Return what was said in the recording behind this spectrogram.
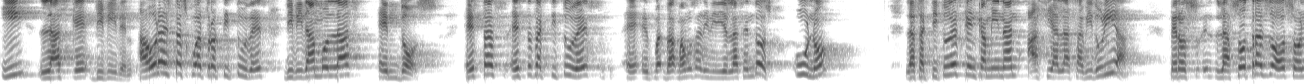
y las que dividen. Ahora estas cuatro actitudes dividámoslas en dos. Estas, estas actitudes eh, eh, vamos a dividirlas en dos. Uno, las actitudes que encaminan hacia la sabiduría, pero las otras dos son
